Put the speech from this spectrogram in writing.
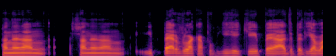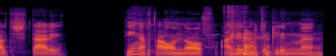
Σαν έναν, σαν έναν υπέρβλακα που βγήκε και είπε άντε παιδιά βάλτε σιτάρι. Τι είναι αυτά on-off, ανοίγουμε και κλείνουμε.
